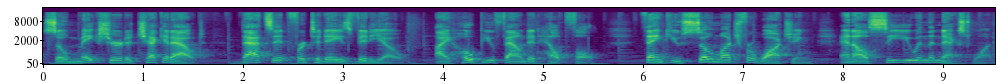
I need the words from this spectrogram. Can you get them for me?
so make sure to check it out. That's it for today's video. I hope you found it helpful. Thank you so much for watching, and I'll see you in the next one.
